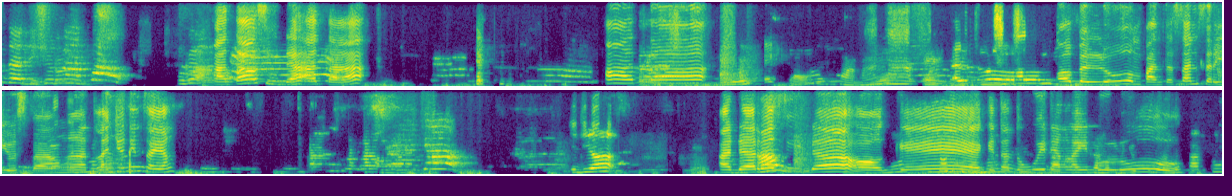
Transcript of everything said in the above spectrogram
udah disuruh. Enggak. Ata sudah, Ata. Ata. Mana? Oh, belum. Pantesan serius banget. Lanjutin, sayang. Jadi ada Rosida. Oke, iya. kita tungguin yang lain dulu. satu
